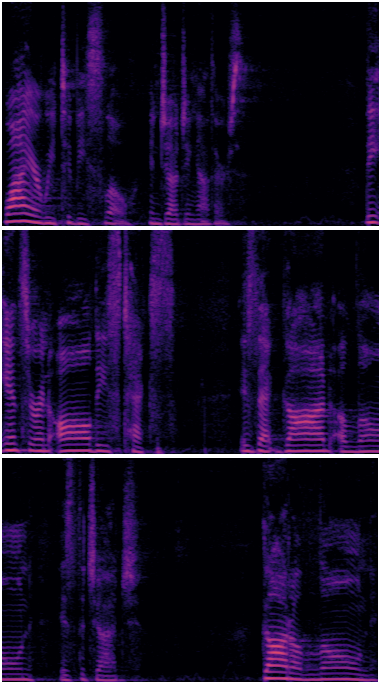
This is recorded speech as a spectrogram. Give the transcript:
Why are we to be slow in judging others? The answer in all these texts is that God alone is the judge. God alone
